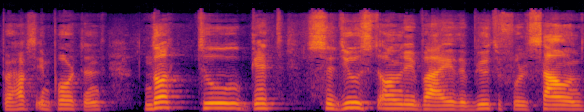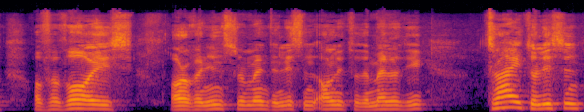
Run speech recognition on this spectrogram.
perhaps important, not to get seduced only by the beautiful sound of a voice or of an instrument and listen only to the melody. Try to listen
